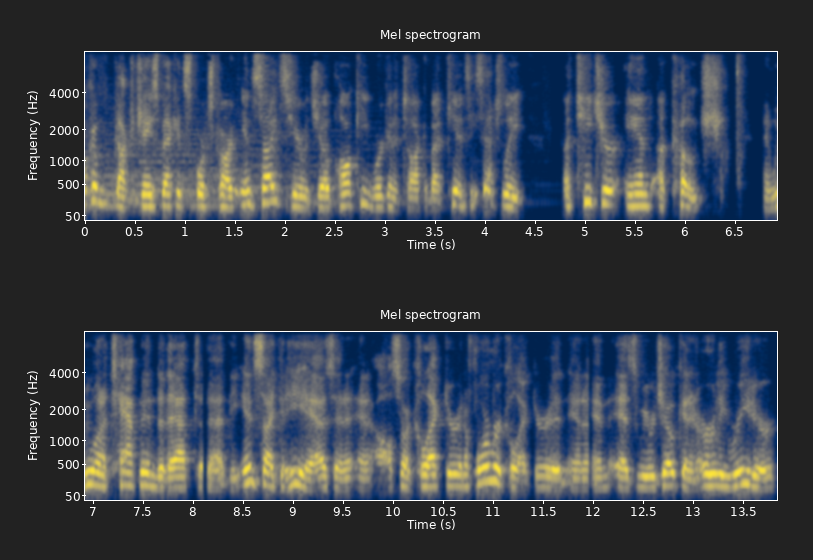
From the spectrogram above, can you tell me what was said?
Welcome, Dr. James Beckett, Sports Card Insights, here with Joe Palkey. We're going to talk about kids. He's actually a teacher and a coach, and we want to tap into that, uh, the insight that he has, and, and, also a collector and a former collector, and, and, and as we were joking, an early reader.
